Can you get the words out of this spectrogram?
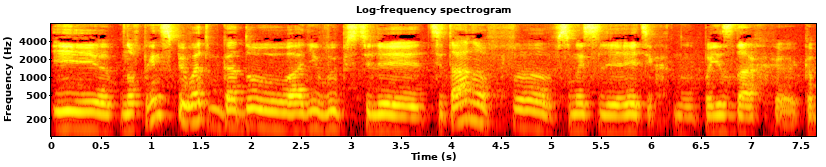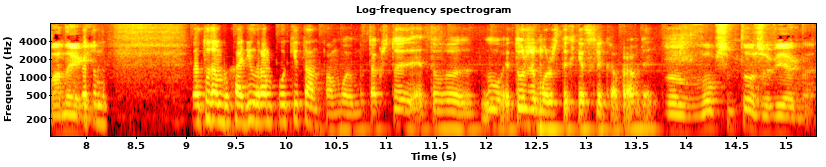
И, ну, в принципе, в этом году они выпустили Титанов, э, в смысле этих, ну, поездах э, Кабанери. Потом, зато там выходил Рампо Китан, по-моему, так что этого, ну, это уже может их несколько оправдать. В общем, тоже верно.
